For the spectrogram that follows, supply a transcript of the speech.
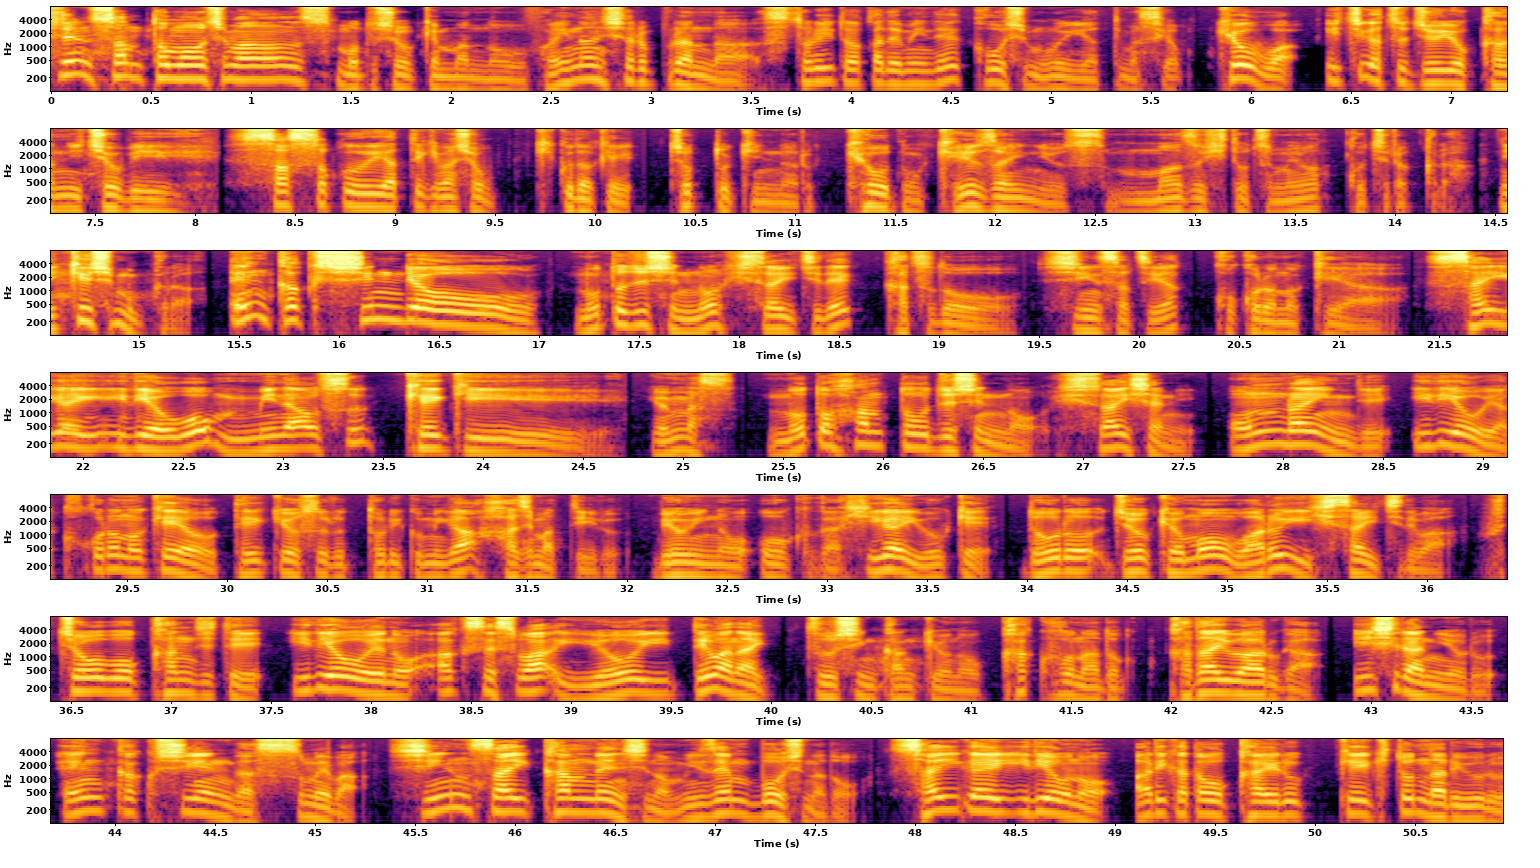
しんさんと申します。元証券マンのファイナンシャルプランナー、ストリートアカデミーで講師もやってますよ。今日は1月14日日曜日。早速やっていきましょう。聞くだけ、ちょっと気になる今日の経済ニュース。まず一つ目はこちらから。日経新聞から、遠隔診療能登地震の被災地で活動。診察や心のケア。災害医療を見直す契機。読みます。能登半島地震の被災者にオンラインで医療や心のケアを提供する取り組みが始まっている。病院の多くが被害を受け、道路状況も悪い被災地では、不調を感じて医療へのアクセスは容易ではない。通信環境の確保など課題はあるが、医師らによる遠隔支援が進めば、震災関連死の未然防止など、災害医療のあり方を変える契機となりうる。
